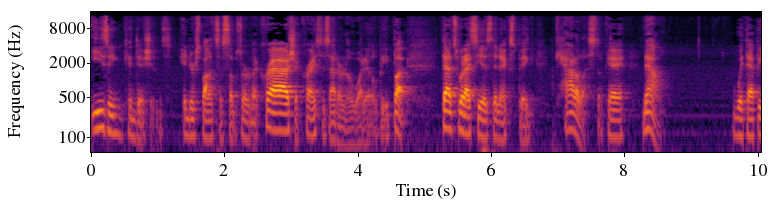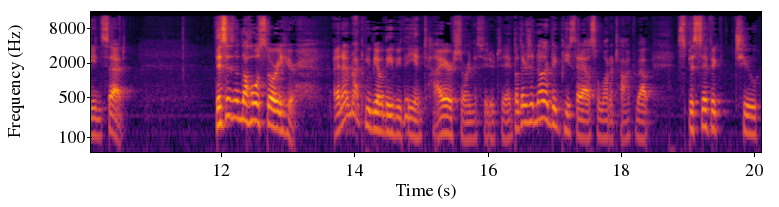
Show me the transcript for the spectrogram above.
easing conditions in response to some sort of a crash, a crisis. I don't know what it'll be, but that's what I see as the next big catalyst. Okay. Now, with that being said, this isn't the whole story here. And I'm not going to be able to give you the entire story in this video today, but there's another big piece that I also want to talk about specific to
